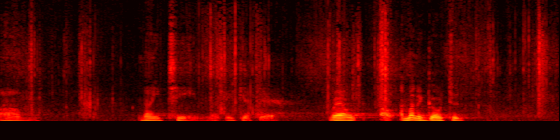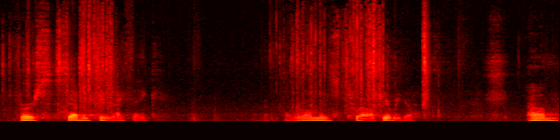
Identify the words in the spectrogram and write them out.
um, 19. Let me get there. Well, I'm going to go to verse 17, I think. Romans 12. Here we go. Um,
